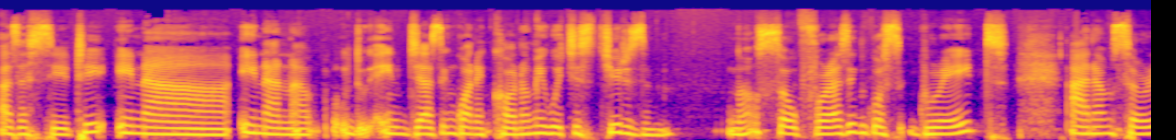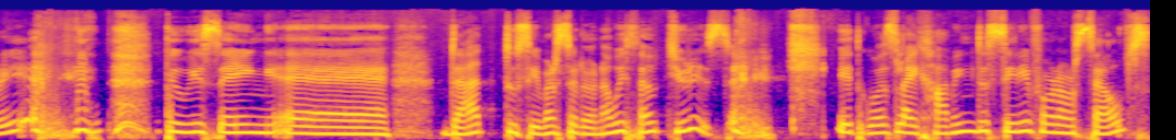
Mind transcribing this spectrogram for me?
as a city in a in an in just in one economy, which is tourism. No, so for us it was great, and I'm sorry to be saying uh, that to see Barcelona without tourists. it was like having the city for ourselves.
